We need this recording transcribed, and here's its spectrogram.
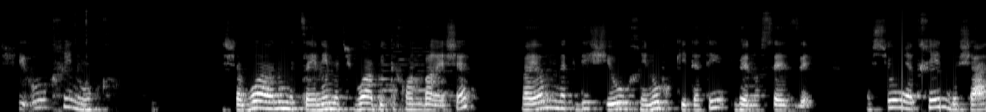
שיעור חינוך השבוע אנו מציינים את שבוע הביטחון ברשת והיום נקדיש שיעור חינוך כיתתי בנושא זה. השיעור יתחיל בשעה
